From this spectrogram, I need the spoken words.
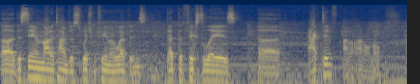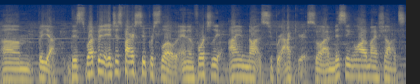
uh, the same amount of time to switch between my weapons that the fixed delay is uh, active. I don't I don't know. Um, but yeah, this weapon, it just fires super slow, and unfortunately, I am not super accurate, so I'm missing a lot of my shots,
